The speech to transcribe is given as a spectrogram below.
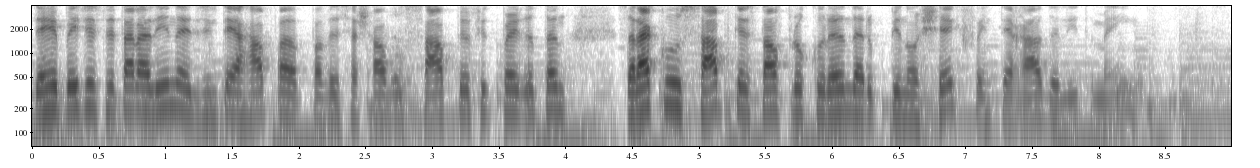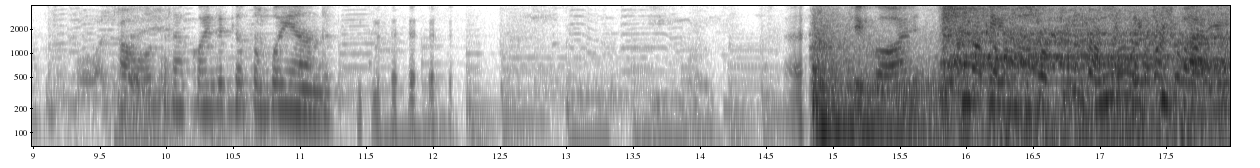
de repente eles tentaram ali, né, desenterrar pra, pra ver se achava o sapo. E eu fico perguntando, será que o sapo que eles estavam procurando era o Pinochet, que foi enterrado ali também? Ó, outra coisa que eu tô boiando. Ficou, olha, que climão. Puta que pariu.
